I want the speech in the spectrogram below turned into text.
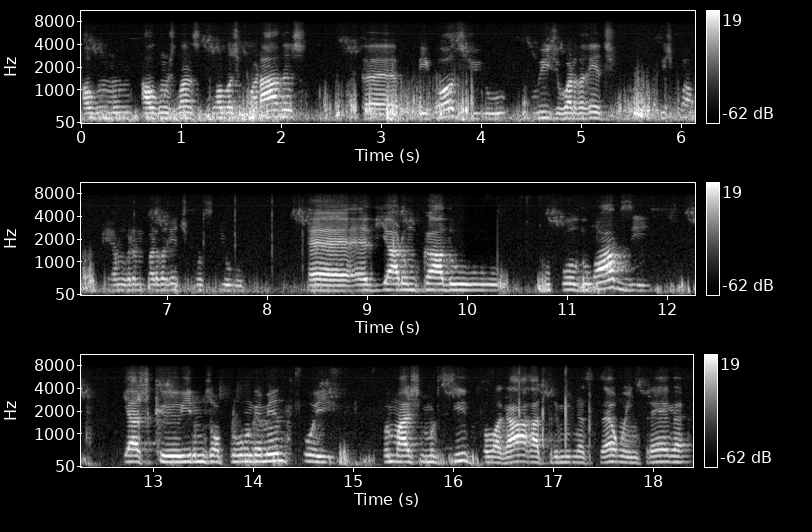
algum, alguns lances de bolas paradas uh, perigosos e o, Luís, guarda-redes, Luís Paulo, que é um grande guarda-redes, conseguiu uh, adiar um bocado o, gol do Aves e, e acho que irmos ao prolongamento foi, foi mais merecido pela garra, a determinação, a entrega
